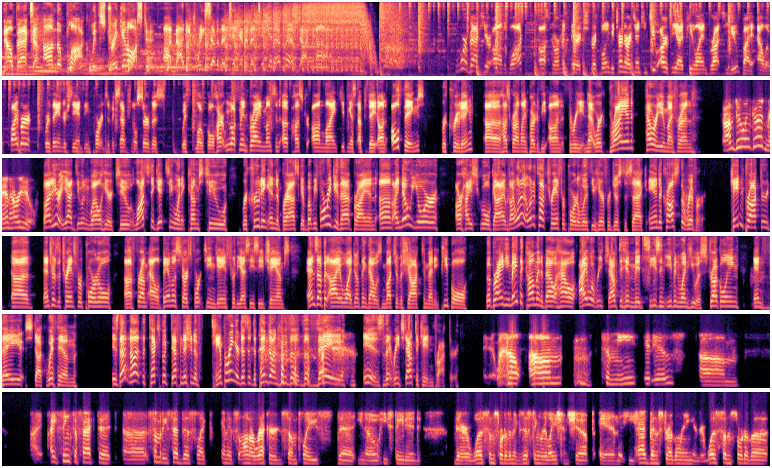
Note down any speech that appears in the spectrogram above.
Now back to On the Block with Strick and Austin on 93.7 The Ticket and theticketfm.com. We're back here on the block. Austin Norman, Eric Strickland. We turn our attention to our VIP line brought to you by Allo Fiber, where they understand the importance of exceptional service with local heart. We welcome in Bryan Munson of Husker Online, keeping us up to date on all things recruiting. Uh, Husker Online, part of the On Three network. Bryan, how are you, my friend? I'm doing good, man. How are you? Glad to hear it. Yeah, doing well here too. Lots to get to when it comes to recruiting in Nebraska. But before we do that, Bryan, um, I know you're our high school guy, but I want to I want to talk transfer portal with you here for just a sec. And across the river, Kadyn Proctor uh, enters the transfer portal uh, from Alabama, starts 14 games for the SEC champs, ends up at Iowa. I don't think that was much of a shock to many people. But Bryan, he made the comment about how Iowa reached out to him mid-season, even when he was struggling, and they stuck with him. Is that not the textbook definition of tampering, or does it depend on who the the they is that reached out to Kadyn Proctor? Well, um, to me, it is. Um, I I think the fact that uh, somebody said this, like, and it's on a record someplace that you know he stated there was some sort of an existing relationship and that he had been struggling and there was some sort of a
